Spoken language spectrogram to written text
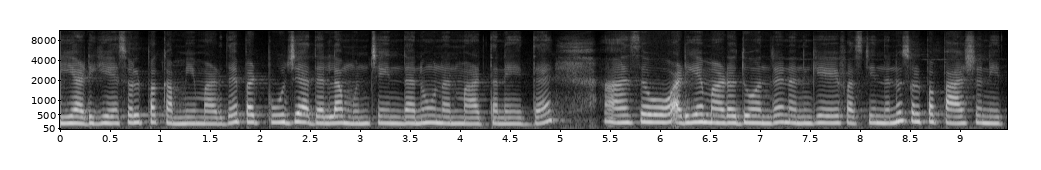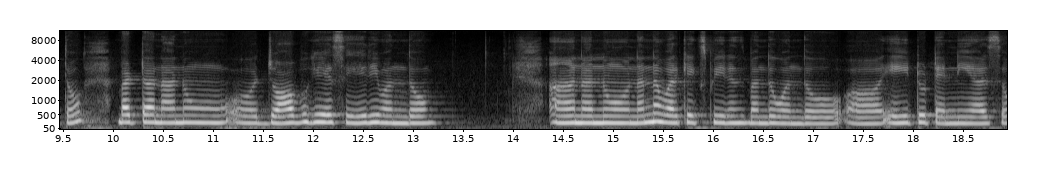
ಈ ಅಡುಗೆ ಸ್ವಲ್ಪ ಕಮ್ಮಿ ಮಾಡಿದೆ. ಬಟ್ ಪೂಜೆ ಅದೆಲ್ಲ ಮುಂಚೆಯಿಂದನೂ ನಾನು ಮಾಡ್ತಾನೇ ಇದ್ದೆ. ಸೊ ಅಡುಗೆ ಮಾಡೋದು ಅಂದರೆ ನನಗೆ ಫಸ್ಟಿಂದನೂ ಸ್ವಲ್ಪ ಪ್ಯಾಷನ್ ಇತ್ತು. ಬಟ್ ನಾನು ಜಾಬ್ಗೆ ಸೇರಿ ಒಂದು ನಾನು ನನ್ನ ವರ್ಕ್ ಎಕ್ಸ್ಪೀರಿಯನ್ಸ್ ಬಂದು ಒಂದು eight to ten years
